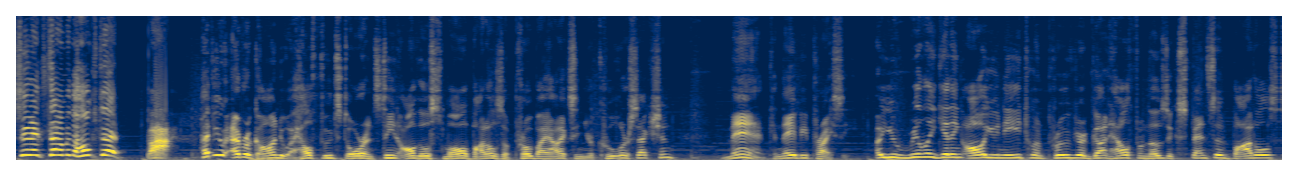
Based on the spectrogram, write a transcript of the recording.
See you next time at the Homestead. Bye. Have you ever gone to a health food store and seen all those small bottles of probiotics in your cooler section? Man, can they be pricey. Are you really getting all you need to improve your gut health from those expensive bottles?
